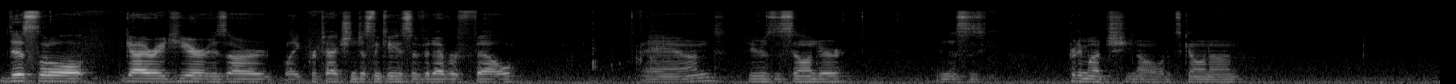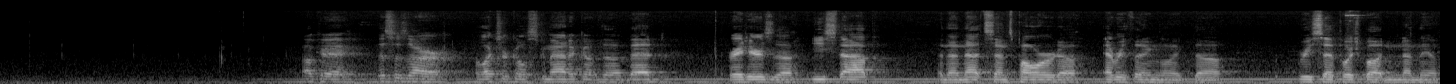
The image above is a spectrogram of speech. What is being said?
this little guy right here is our like protection just in case if it ever fell. And here's the cylinder, and this is pretty much you know what's going on. Okay, this is our electrical schematic of the bed. Right here is the E-stop, and then that sends power to everything like the reset push button and the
